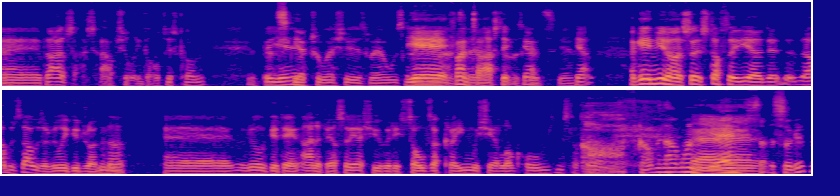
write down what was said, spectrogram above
Yeah. Uh, but that's, that's absolutely gorgeous comic. But yeah. Scarecrow issue as well Yeah, in that too. fantastic. Yeah. good, yeah. yeah. Again, you know, so it's stuff that yeah, that, that was that was a really good run. Mm-hmm. That uh, a really good uh, anniversary issue where he solves a crime with Sherlock Holmes and stuff. like that. Oh, I forgot about that one. Uh, yeah, that was so good.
